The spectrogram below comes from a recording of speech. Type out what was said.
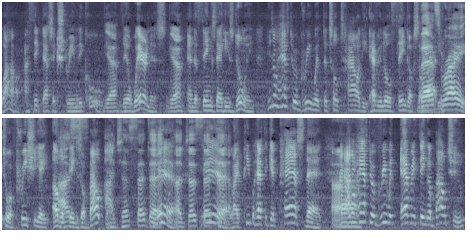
wow, I think that's extremely cool. Yeah. The awareness Yeah. and the things that he's doing. You don't have to agree with the totality, every little thing of somebody. That's right. To appreciate other I things about them. I just said that. Yeah. I just said yeah, that. like people have to get past that. like, I don't Uh, have to agree with everything about you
